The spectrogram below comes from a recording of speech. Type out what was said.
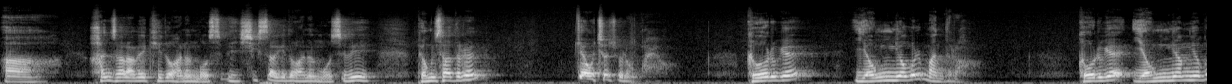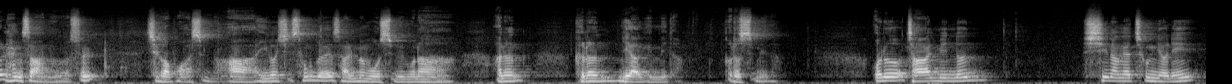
아, 한 사람의 기도하는 모습이, 식사 기도하는 모습이 병사들을 깨우쳐 주는 거예요. 거룩의 영역을 만들어, 거룩의 영향력을 행사하는 것을 제가 보았습니다. 아, 이것이 성도의 삶의 모습이구나 하는 그런 이야기입니다. 그렇습니다. 어느 잘 믿는 신앙의 청년이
